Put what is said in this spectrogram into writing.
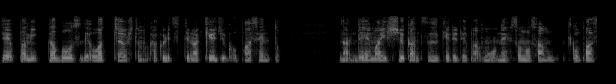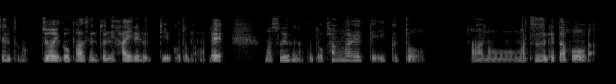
で、やっぱ3日坊主で終わっちゃう人の確率っていうのは95%なんで、まあ1週間続けれればもうね、その3、5%の上位5%に入れるっていうことなので、まあそういうふうなことを考えていくと、あのーまあ続けた方が、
